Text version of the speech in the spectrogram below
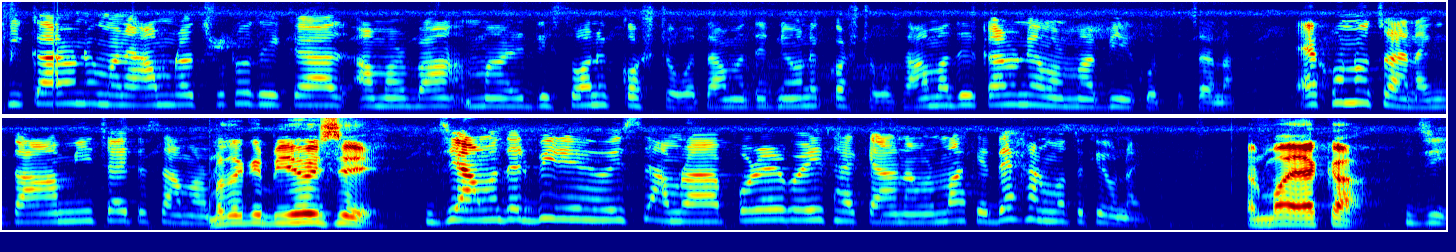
কি কারণে? মানে আমরা ছোট থেকে আমার বা- মার দিচ্ছে অনেক কষ্ট করতে আমাদের নিয়ে অনেক কষ্ট করছে আমাদের কারণে আমার মা বিয়ে করতে চায় না। এখনও চায় না কিন্তু আমি চাইতেছি আমার আপনাদেরকে বিয়ে হয়েছে? যে আমাদের বিয়ে হয়েছে আমরা পরের বাড়ি থাকি আর আমার মাকে দেখার মতো কেউ নাই। আর মা একা? জি।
